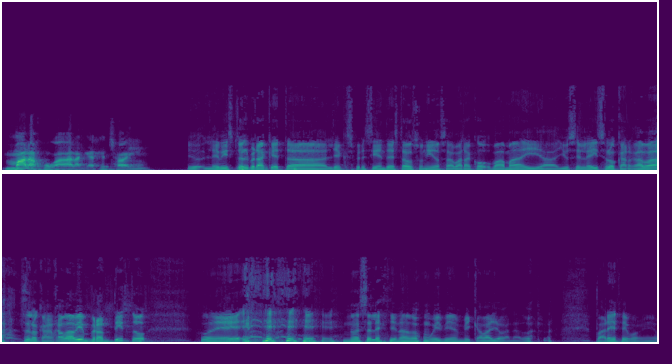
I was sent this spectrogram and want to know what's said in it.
mala jugada la que has hecho ahí. Yo le he visto el bracket al expresidente de Estados Unidos, a Barack Obama, y a UCLA se lo cargaba, se lo cargaba bien prontito. Joder, no he seleccionado muy bien mi caballo ganador. Parece, porque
